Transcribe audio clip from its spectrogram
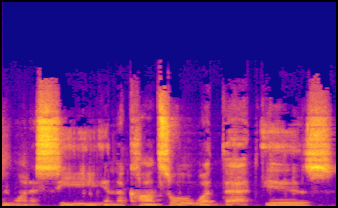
we want to see in the console what that is.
